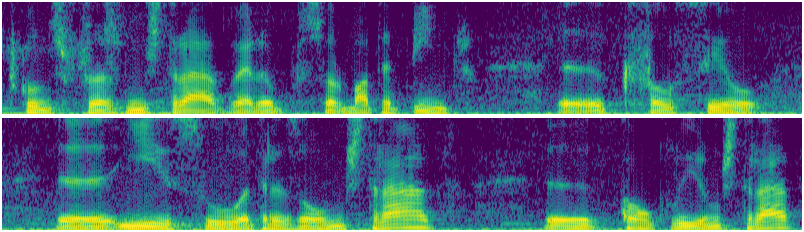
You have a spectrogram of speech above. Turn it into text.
porque um dos professores de mestrado era o professor Mota Pinto, que faleceu e isso atrasou o mestrado. Concluí o mestrado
